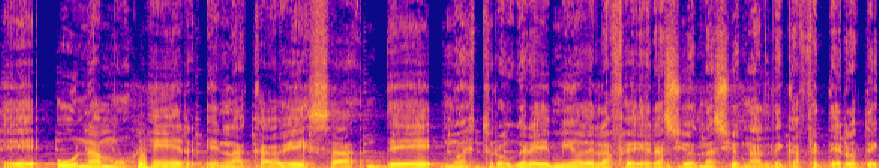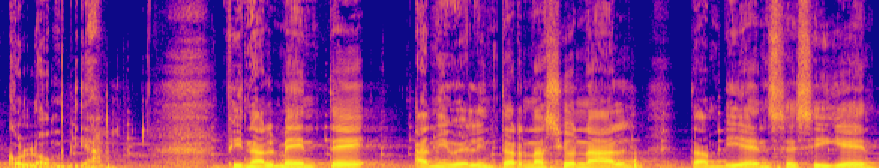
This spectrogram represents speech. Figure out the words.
eh, una mujer en la cabeza de nuestro gremio de la Federación Nacional de Cafeteros de Colombia. Finalmente, a nivel internacional también se siguen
